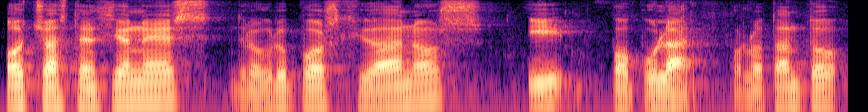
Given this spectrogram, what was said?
Ocho abstenciones de los grupos Ciudadanos y Popular. Por lo tanto,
